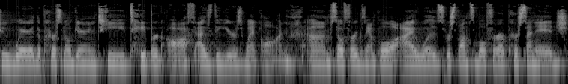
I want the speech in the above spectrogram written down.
to where the personal guarantee tapered off as the years went on. Um, so, for example, I was responsible for a percentage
